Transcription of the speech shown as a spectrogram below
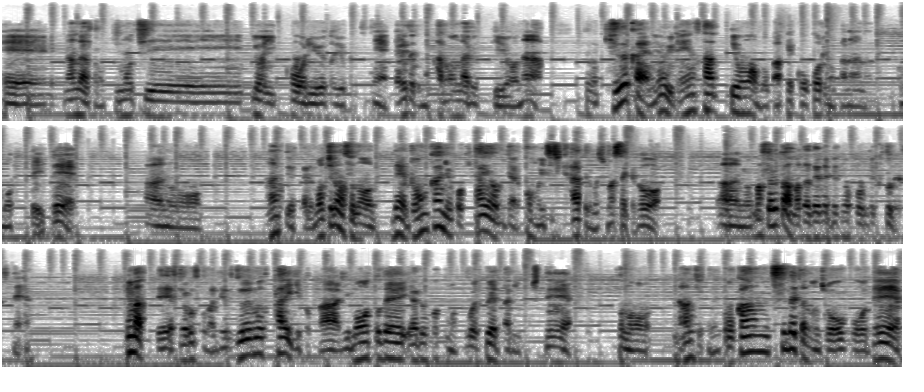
えー、なんだろう、その気持ち良い交流というかですね、やりとりも可能になるっていうような、その気遣いの良い連鎖っていうものは僕は結構起こるのかなと思っていて、あの、なんていうかね、もちろんそのね、鈍感力を鍛えようみたいな本も一時期流行ったりもしましたけど、あの、まあ、それとはまた全然別のコンテクストですね。今って、それこそ、ね、ズーム会議とか、リモートでやることもすごい増えたりして、その、なんていうかね、五感すべての情報で、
